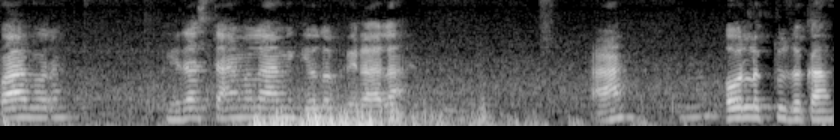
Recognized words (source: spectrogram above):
काय बरं. फिरायच टायमाला आम्ही गेलो फिरायला. हा का तुझं काम.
